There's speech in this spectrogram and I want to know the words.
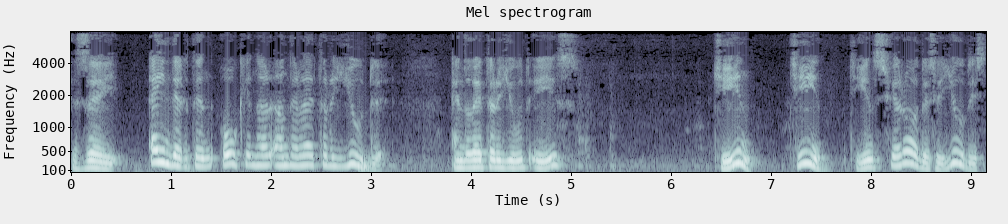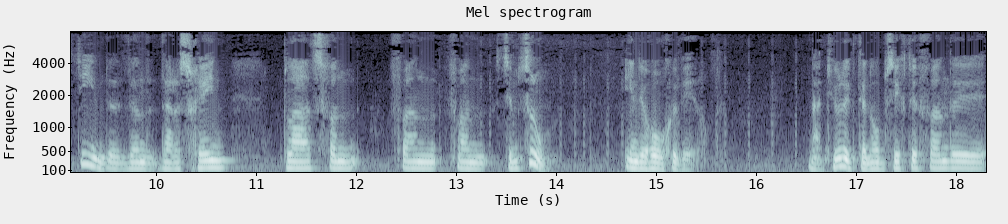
zij eindigden ook in, aan de letter Jude. En de letter Jude is tien, tien, tien sferot. Dus Jude is tien, dan, daar is geen plaats van, van, van in de hoge wereld. Natuurlijk ten opzichte van de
